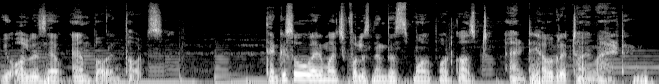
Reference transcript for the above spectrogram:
you always have empowering thoughts. Thank you so very much for listening to this small podcast and have a great time ahead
